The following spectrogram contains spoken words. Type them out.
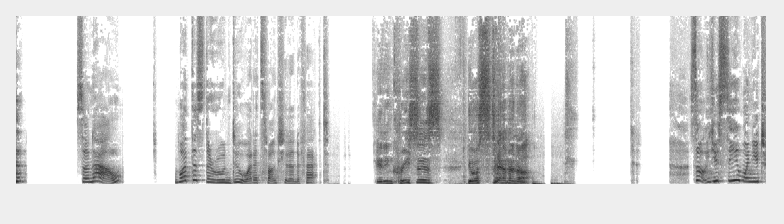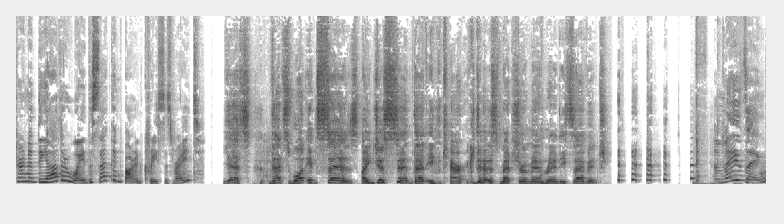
so now, what does the rune do? What its function and effect? It increases your stamina. So you see, when you turn it the other way, the second bar increases, right? Yes, that's what it says. I just said that in character as Metro Man Randy Savage. Amazing.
